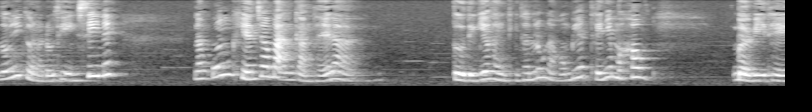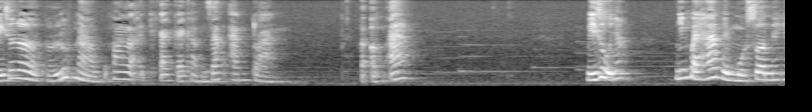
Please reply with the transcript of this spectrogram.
giống như kiểu là đối thị hình xin ấy. Nó cũng khiến cho bạn cảm thấy là từ tình yêu thành tình thân lúc nào không biết thế nhưng mà không. Bởi vì thế cho nên là nó lúc nào cũng mang lại cái, cái cảm giác an toàn và ấm áp. Ví dụ nhá những bài hát về mùa xuân ấy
